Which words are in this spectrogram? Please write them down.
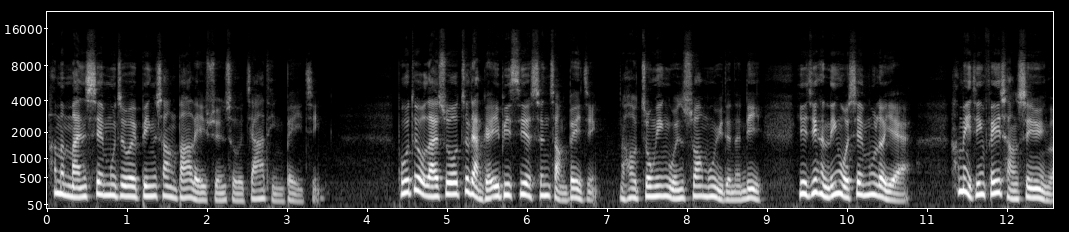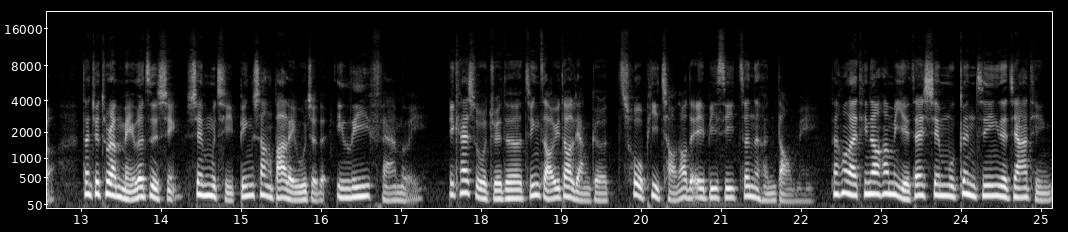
他们蛮羡慕这位冰上芭蕾选手的家庭背景。不过对我来说，这两个 ABC 的生长背景，然后中英文双母语的能力，也已经很令我羡慕了耶。他们已经非常幸运了，但却突然没了自信，羡慕起冰上芭蕾舞者的 elite family。一开始我觉得今早遇到两个臭屁吵闹的 ABC 真的很倒霉。但后来听到他们也在羡慕更精英的家庭，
